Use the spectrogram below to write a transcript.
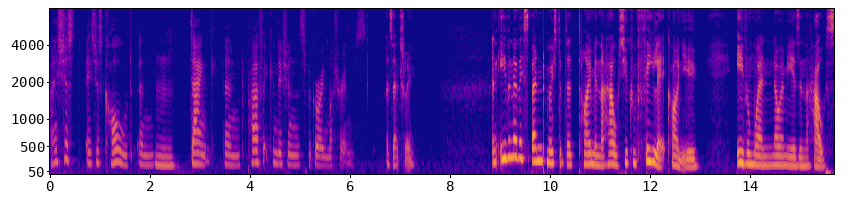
and it's just it's just cold and dank and perfect conditions for growing mushrooms. essentially. And even though they spend most of the time in the house, you can feel it, can't you? Even when Noemi is in the house,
